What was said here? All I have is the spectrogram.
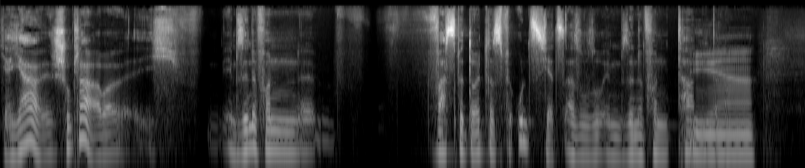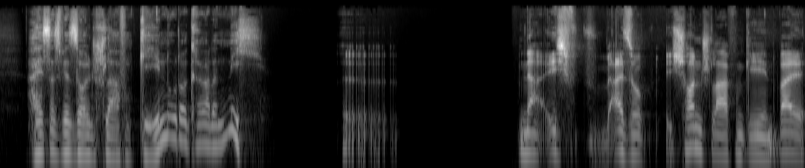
Ja, ja, schon klar, aber ich im Sinne von, äh, was bedeutet das für uns jetzt? Also so im Sinne von Taten. Ja. Heißt das, wir sollen schlafen gehen oder gerade nicht? Äh, na, ich, also schon schlafen gehen, weil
